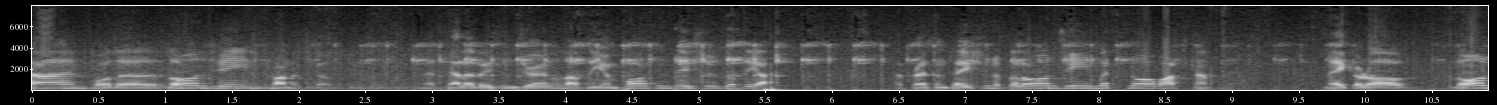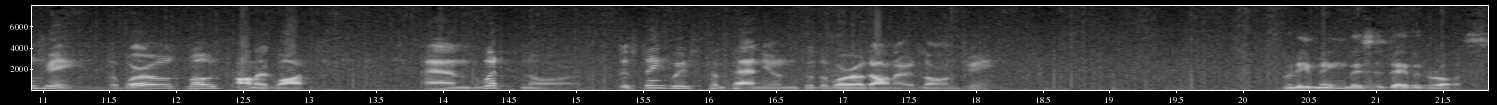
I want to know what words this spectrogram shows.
Time for the Longines Chronoscope, a television journal of the important issues of the hour. A presentation of the Longines Wittnauer Watch Company, maker of Longines, the world's most honored watch, and Wittnauer, distinguished companion to the world-honored Longines. Good evening. This is David Ross.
